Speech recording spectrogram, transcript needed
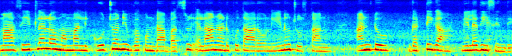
మా సీట్లలో మమ్మల్ని కూర్చొనివ్వకుండా బస్సు ఎలా నడుపుతారో నేను చూస్తాను అంటూ గట్టిగా నిలదీసింది.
